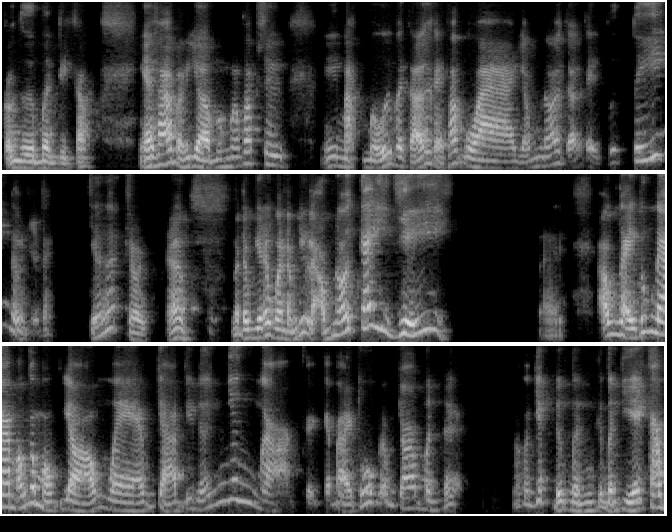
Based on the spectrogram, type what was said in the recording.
còn người mình thì không. Nghe pháp mà bây giờ một pháp sư đi mặt mũi phải cỡ thầy pháp hòa giọng nói cỡ thầy phước tiến rồi vậy này chết rồi không? mà trong khi đó quan trọng nhất là ông nói cái gì? Đấy. ông thầy thuốc nam ông có một giò ông què ông chạm đi nữa nhưng mà cái, cái bài thuốc ông cho mình đó nó có giúp được mình cái bệnh gì hay không?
